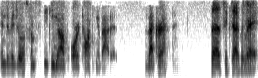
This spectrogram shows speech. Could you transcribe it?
individuals from speaking up or talking about it. Is that correct? That's exactly right.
